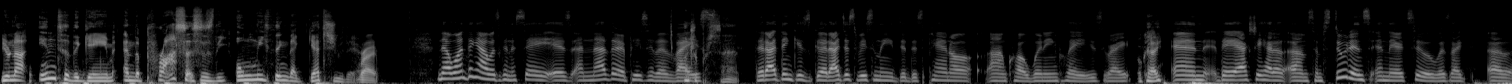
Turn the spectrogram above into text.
you're not into the game, and the process is the only thing that gets you there. Right. Now, one thing I was going to say is another piece of advice 100%. that I think is good. I just recently did this panel um, called Winning Plays, right? Okay. And they actually had um, some students in there too. It was like uh,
